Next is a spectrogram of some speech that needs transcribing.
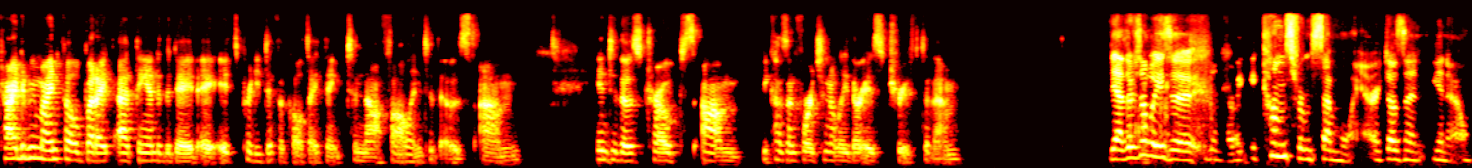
try to be mindful, but I, at the end of the day, it, it's pretty difficult, I think, to not fall into those um, into those tropes um, because unfortunately there is truth to them. Yeah, there's always a, you know, it comes from somewhere. It doesn't, you know,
